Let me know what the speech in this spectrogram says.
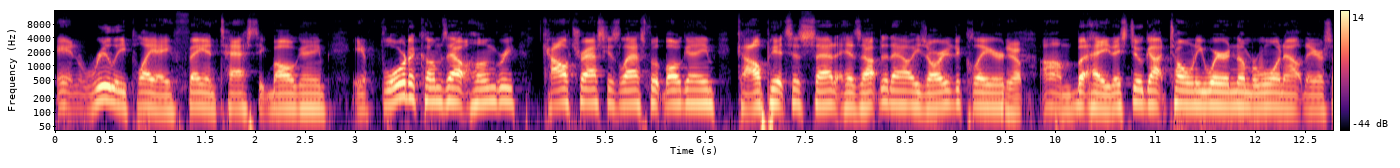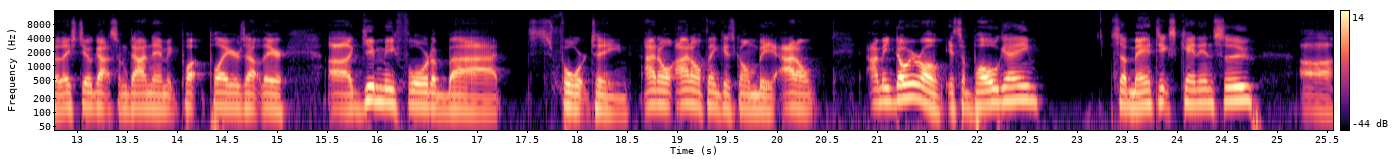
and really play a fantastic ball game. If Florida comes out hungry, Kyle Trask's last football game, Kyle Pitts has sat, has opted out. He's already declared. Yep. Um, but hey, they still got Toney wearing number one out there, so they still got some dynamic pl- players out there. Uh, give me Florida by 14. I don't. I don't think it's gonna be. I don't. I mean, don't get me wrong. It's a bowl game. Semantics can ensue. Uh,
